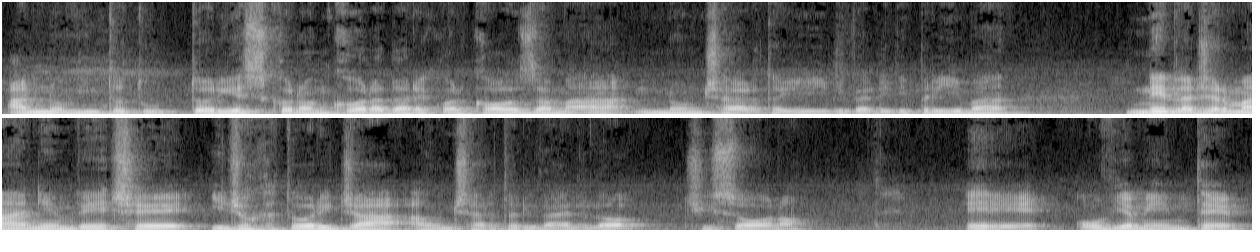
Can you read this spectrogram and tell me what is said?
hanno vinto tutto, riescono ancora a dare qualcosa, ma non certo ai livelli di prima. Nella Germania invece i giocatori già a un certo livello ci sono e ovviamente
